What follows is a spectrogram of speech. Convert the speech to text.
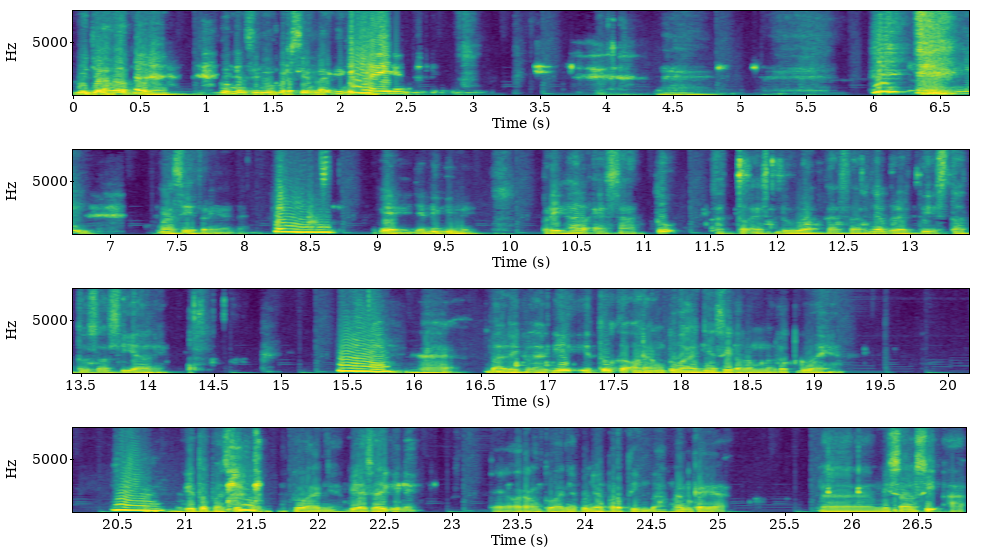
gue jawab ya. Gue masih mau bersihin lagi Iya, iya. Masih ternyata. Hmm. Oke, jadi gini. Perihal S1 atau S2 kasarnya berarti status sosial ya. Hmm. Nah, balik lagi itu ke orang tuanya sih kalau menurut gue ya. Hmm. Begitu pasti ke orang tuanya. Biasanya gini. Kayak orang tuanya punya pertimbangan kayak eh, misal si A,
